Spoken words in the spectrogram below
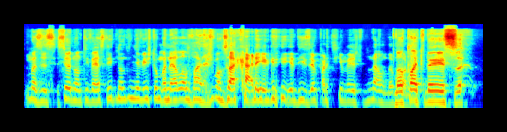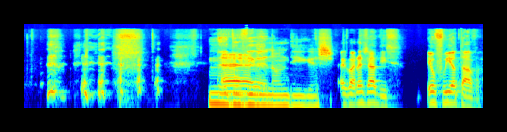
Mas se eu não tivesse dito, não tinha visto o Manela levar as mãos à cara e a, dizer para ti mesmo não. Da Not forma- like this! Na Eh, dúvida, não me digas. Agora já disse. Eu fui, eu estava.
